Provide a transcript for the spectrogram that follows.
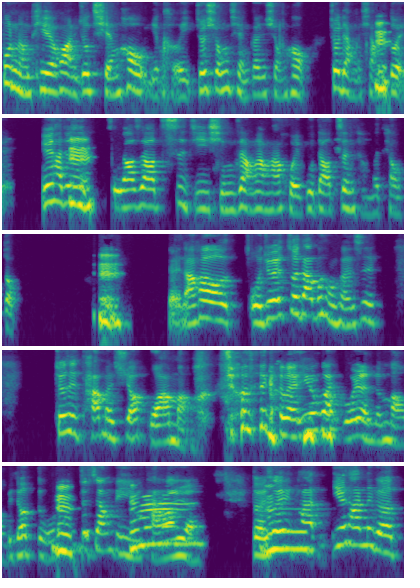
不能贴的话，你就前后也可以，就胸前跟胸后就两个相对，因为它就是主要是要刺激心脏，让它回复到正常的跳动，嗯，对，然后我觉得最大不同可能是。就是他们需要刮毛，就是可能因为外国人的毛比较多，就相比于台湾人，对，所以他因为他那个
